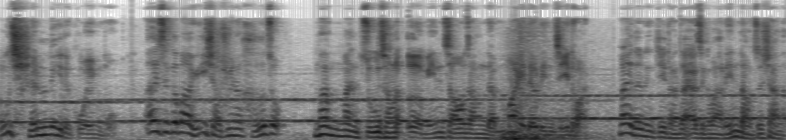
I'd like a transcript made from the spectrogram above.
无前例的规模。艾斯科巴与一小群人合作，慢慢组成了恶名昭彰的麦德林集团。麦德林集团在艾斯科巴领导之下呢，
